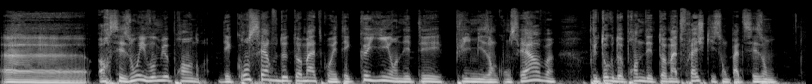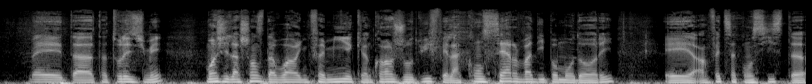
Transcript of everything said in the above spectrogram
hors saison, il vaut mieux prendre des conserves de tomates qui ont été cueillies en été puis mises en conserve, plutôt que de prendre des tomates fraîches qui sont pas de saison. Mais t'as as tout résumé. Moi, j'ai la chance d'avoir une famille qui encore aujourd'hui fait la conserva di pomodori. Et en fait, ça consiste euh,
